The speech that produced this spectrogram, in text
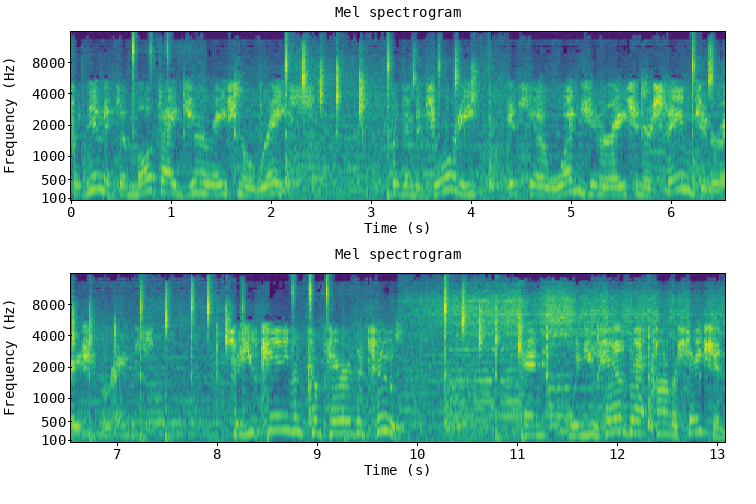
For them, it's a multi generational race. For the majority, it's a one generation or same generation race. So you can't even compare the two. And when you have that conversation,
